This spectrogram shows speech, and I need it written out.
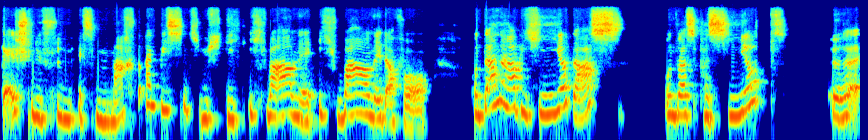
Geldschnüffeln. Es macht ein bisschen süchtig. Ich warne, ich warne davor. Und dann habe ich hier das, und was passiert? Äh,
